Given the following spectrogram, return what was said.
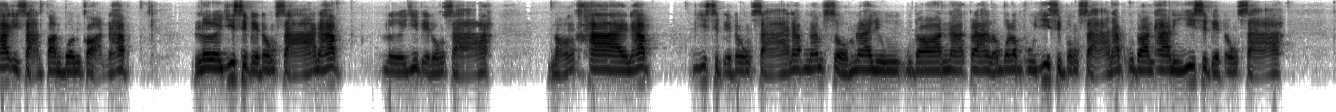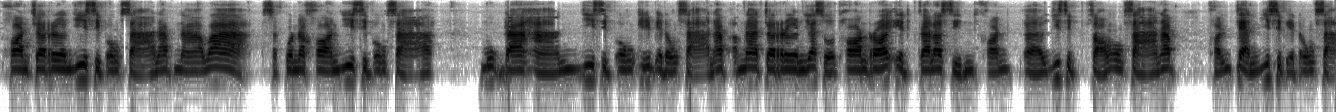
ภาคอีสานตอนบนก่อนนะครับ เลย21องศานะครับ เลย21องศา หนองคายนะครับ 21 องศานะครับ น้ำสมนายุงอุดรนากลางหนองบัวลำพู 20 องศานะครับ อุดรธานี 21 องศา พรเจริญ 20 องศานะครับ นาว่าสกลนคร 20 องศา มุกดาหาร 20 อง21 องศานะครับ อำนาจเจริญยโสธร 101 กาฬสินขอนเอ่อ22 องศานะครับ ขอนแก่น 21 องศา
